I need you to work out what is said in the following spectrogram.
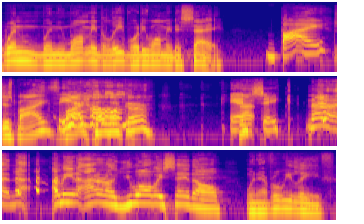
When when you want me to leave, what do you want me to say? Bye Just bye, See you bye, at home. handshake. No, no, no. I mean, I don't know. You always say though, whenever we leave,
